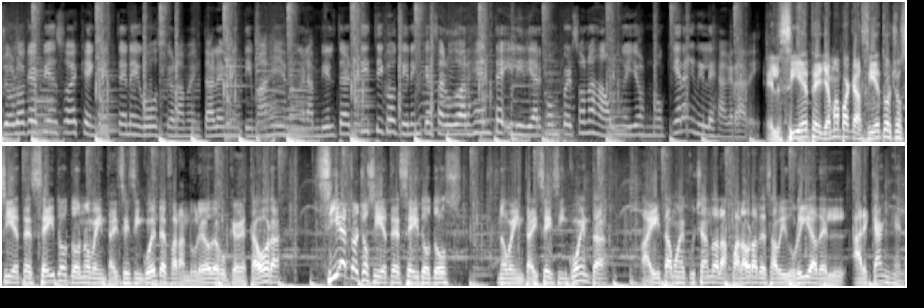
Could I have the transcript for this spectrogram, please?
Yo lo que pienso es que en este negocio, lamentablemente, y más ellos en el ambiente artístico, tienen que saludar gente y lidiar con personas aún ellos no quieran ni les agrade. El 7, llama para acá, 787-622-9650. El faranduleo de Juque esta hora. 787-622-9650. Ahí estamos escuchando las palabras de sabiduría del arcángel.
